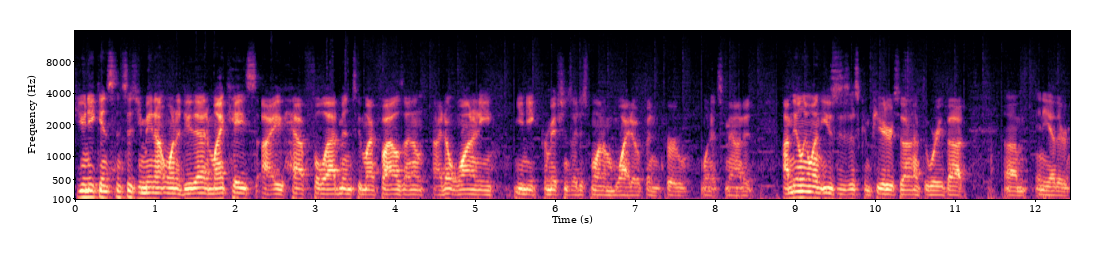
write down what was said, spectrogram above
unique instances you may not want to do that. In my case, I have full admin to my files. I don't, I don't want any unique permissions. I just want them wide open for when it's mounted. I'm the only one that uses this computer, so I don't have to worry about um, any other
